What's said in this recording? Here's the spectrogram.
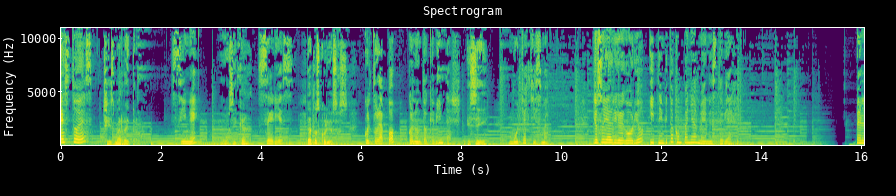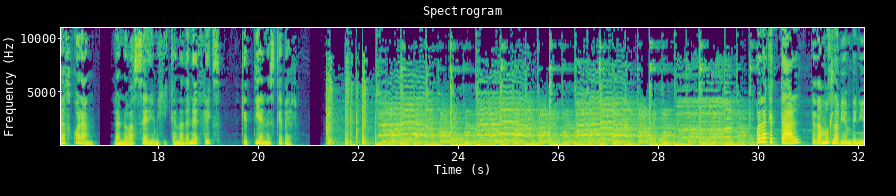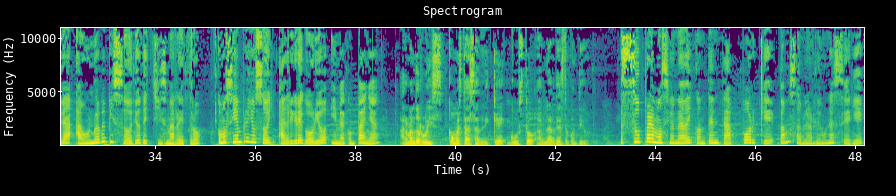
Esto es Chisma retro. cine, Música. series, Datos curiosos. cultura pop con un toque vintage, Y sí, mucha chisma. Yo soy Adri Gregorio y te invito a acompañarme en este viaje. Velasco Arán, la nueva serie mexicana de Netflix que tienes que ver. Hola, ¿qué tal? Te damos la bienvenida a un nuevo episodio de Chisma Retro. Como siempre, yo soy Adri Gregorio y me acompaña Armando Ruiz, ¿cómo estás, Adri? Qué gusto hablar de esto contigo. súper emocionada y contenta porque vamos a hablar de una serie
